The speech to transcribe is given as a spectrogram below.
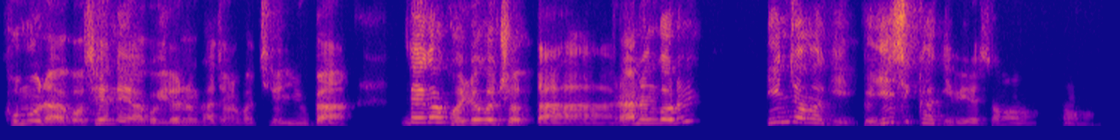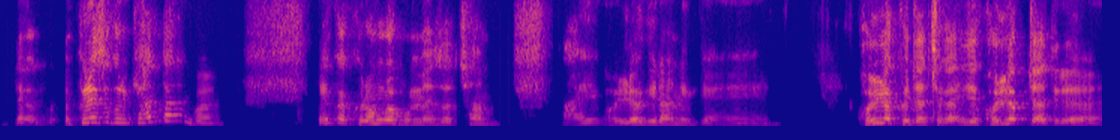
고문하고 세뇌하고 이러는 과정을 거치는 이유가 내가 권력을 주었다라는 거를 인정하기, 그 인식하기 위해서. 어, 내가 그래서 그렇게 한다는 거야. 그러니까 그런 걸 보면서 참, 아, 이 권력이라는 게 권력 그 자체가 이제 권력자들은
